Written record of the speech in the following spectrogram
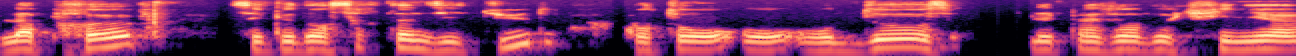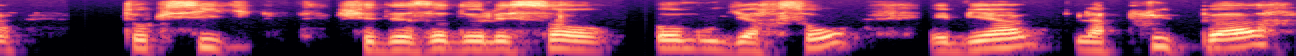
La preuve, c'est que dans certaines études, quand on, dose les de endocriniens toxiques chez des adolescents, hommes ou garçons, eh bien, la plupart,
